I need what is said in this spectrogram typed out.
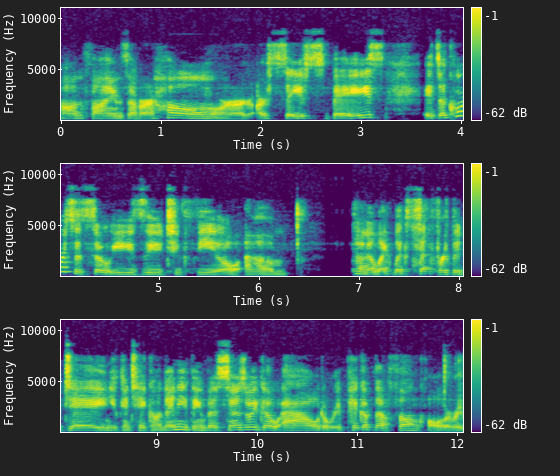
confines of our home or our, our safe space, it's, of course, it's so easy to feel, um, kind of like like set for the day and you can take on anything but as soon as we go out or we pick up that phone call or we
